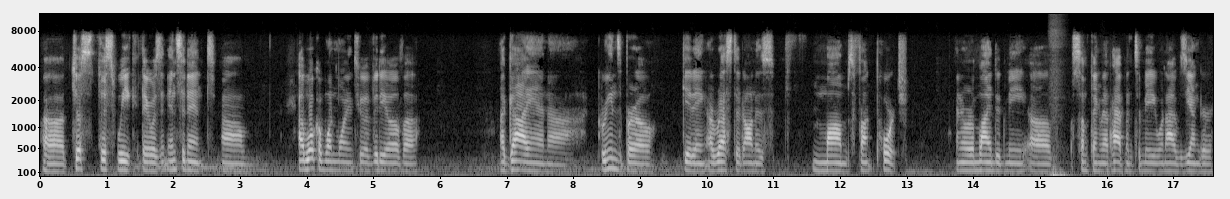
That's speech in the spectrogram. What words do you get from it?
uh, just this week, there was an incident. Um, I woke up one morning to a video of a a guy in uh, Greensboro getting arrested on his mom's front porch, and it reminded me of something that happened to me when I was younger.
